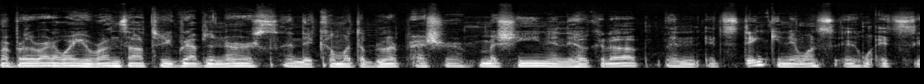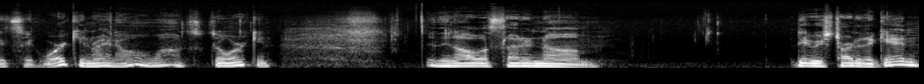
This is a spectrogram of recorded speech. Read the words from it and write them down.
my brother right away he runs out there, he grabs a nurse, and they come with the blood pressure machine and they hook it up, and it's stinking. It wants it, it's it's like working, right? Oh wow, it's still working. And then all of a sudden, um, they restarted again,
